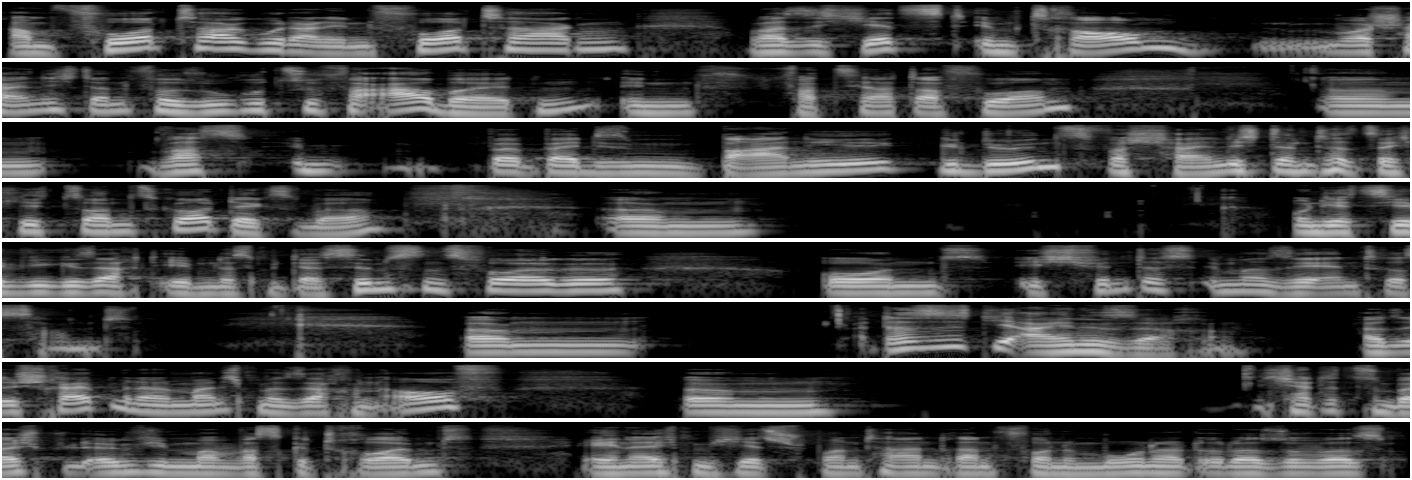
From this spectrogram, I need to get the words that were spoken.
am Vortag oder an den Vortagen, was ich jetzt im Traum wahrscheinlich dann versuche zu verarbeiten in verzerrter Form ähm, was im, bei, bei diesem Barney-Gedöns wahrscheinlich dann tatsächlich Sonic Cortex war. Ähm, und jetzt hier, wie gesagt, eben das mit der Simpsons-Folge. Und ich finde das immer sehr interessant. Ähm, das ist die eine Sache. Also ich schreibe mir dann manchmal Sachen auf. Ähm, ich hatte zum Beispiel irgendwie mal was geträumt, erinnere ich mich jetzt spontan dran, vor einem Monat oder sowas.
